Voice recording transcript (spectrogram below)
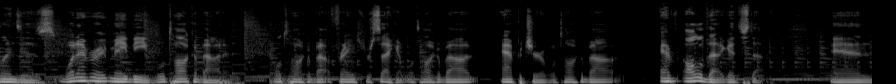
lenses, whatever it may be. We'll talk about it. We'll talk about frames per second. We'll talk about aperture. We'll talk about ev- all of that good stuff. And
